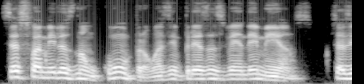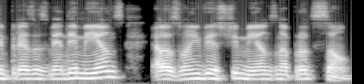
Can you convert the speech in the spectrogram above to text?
Se as famílias não compram, as empresas vendem menos. Se as empresas vendem menos, elas vão investir menos na produção.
